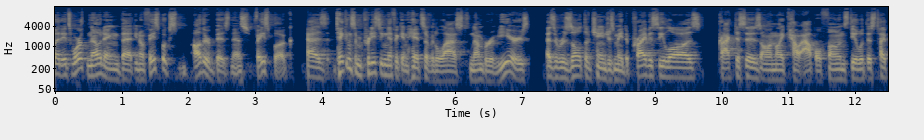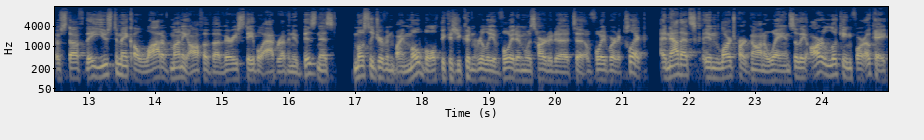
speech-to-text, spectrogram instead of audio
But it's worth noting that, you know, Facebook's other business, Facebook, has taken some pretty significant hits over the last number of years as a result of changes made to privacy laws, practices on like how Apple phones deal with this type of stuff. They used to make a lot of money off of a very stable ad revenue business, mostly driven by mobile because you couldn't really avoid them, was harder to, to avoid where to click. And now that's in large part gone away. And so they are looking for, okay,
